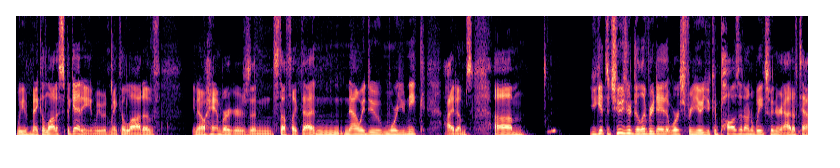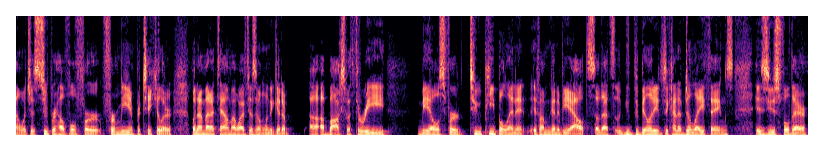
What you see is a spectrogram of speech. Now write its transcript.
we make a lot of spaghetti, and we would make a lot of you know hamburgers and stuff like that, and now we do more unique items. Um, you get to choose your delivery day that works for you. You can pause it on weeks when you're out of town, which is super helpful for for me in particular. When I'm out of town, my wife doesn't want to get a a box with three meals for two people in it if I'm going to be out. So that's the ability to kind of delay things is useful there.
